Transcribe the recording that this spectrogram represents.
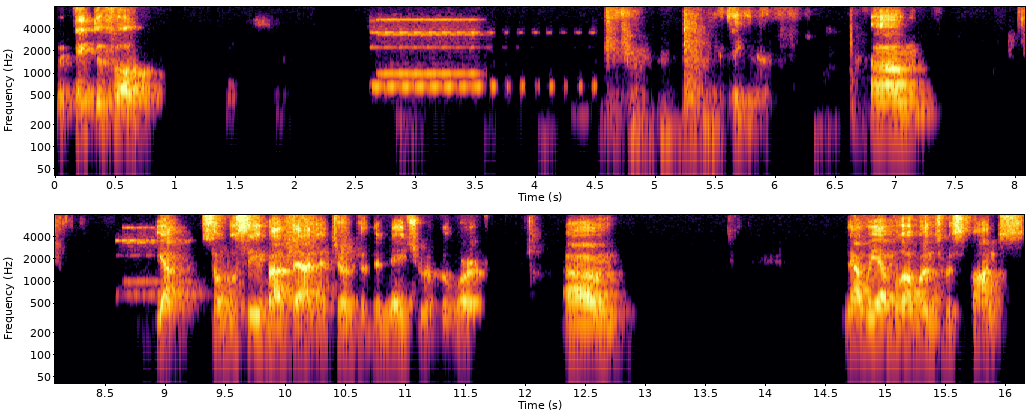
but take the phone. Take it out. Um, yeah, so we'll see about that in terms of the nature of the work. Um, now we have Lavan's response.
